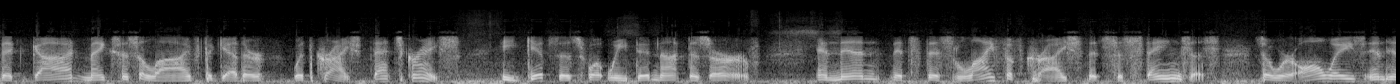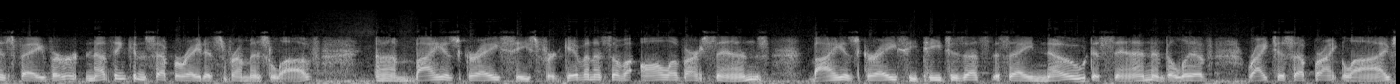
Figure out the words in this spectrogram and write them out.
That God makes us alive together with Christ. That's grace. He gives us what we did not deserve. And then it's this life of Christ that sustains us. So we're always in His favor. Nothing can separate us from His love. Um, by His grace, He's forgiven us of all of our sins. By His grace, He teaches us to say no to sin and to live righteous, upright lives.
